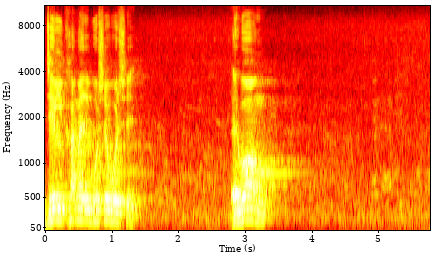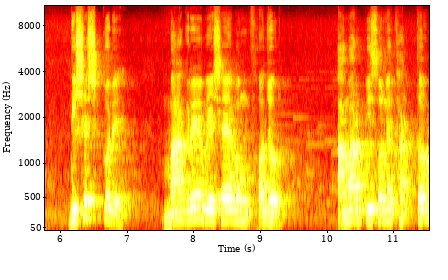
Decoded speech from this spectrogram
জেলখানায় বসে বসে। এবং বিশেষ করে মাগরেব, এশা এবং ফজর আমার পিছনে থাকত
